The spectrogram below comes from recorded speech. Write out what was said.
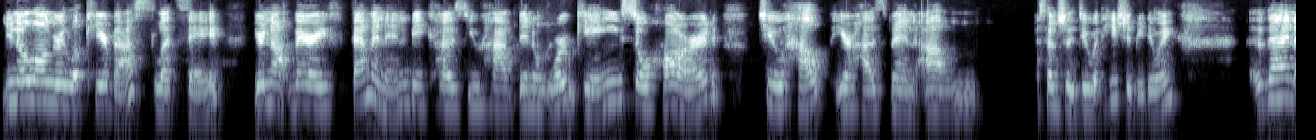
you no longer look your best, let's say. You're not very feminine because you have been working so hard to help your husband um, essentially do what he should be doing. Then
